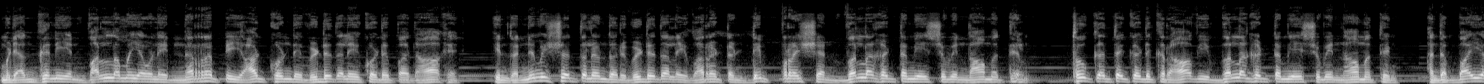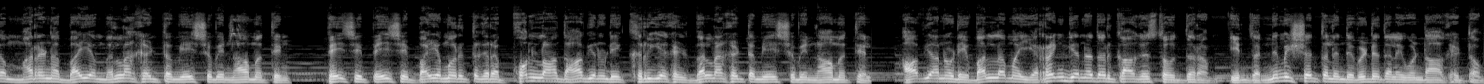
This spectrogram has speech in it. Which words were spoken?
உம்முடைய அக்னியின் வல்லமை அவளை நிரப்பி ஆட்கொண்டு விடுதலை கொடுப்பதாக இந்த நிமிஷத்திலிருந்து ஒரு விடுதலை வரட்டும். டிப்ரெஷன் வெள்ளகட்டம் இயேசுவின் நாமத்தில். தூக்கத்தை கெடுக்கிற ஆவி வெள்ளகட்டம் இயேசுவின் நாமத்தில். அந்த பயம் மரண பயம் வெள்ளகட்டம் இயேசுவின் நாமத்தில். பேசி பேசி பயமுறுத்துகிற பொல்லாத ஆவியனுடைய கிரியைகள் வெள்ளகட்டம் இயேசுவின் நாமத்தில். ஆவியானுடைய வல்லமை இறங்கினதற்காக ஸ்தோத்திரம். இந்த நிமிஷத்தில் இந்த விடுதலை உண்டாகட்டும்.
